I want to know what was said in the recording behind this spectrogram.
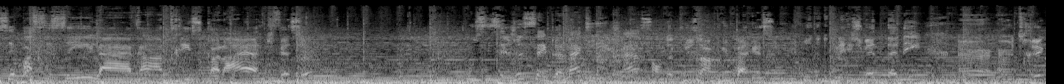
Sais pas si c'est la rentrée scolaire qui fait ça ou si c'est juste simplement que les gens sont de plus en plus paresseux. Mais je vais te donner un, un truc.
